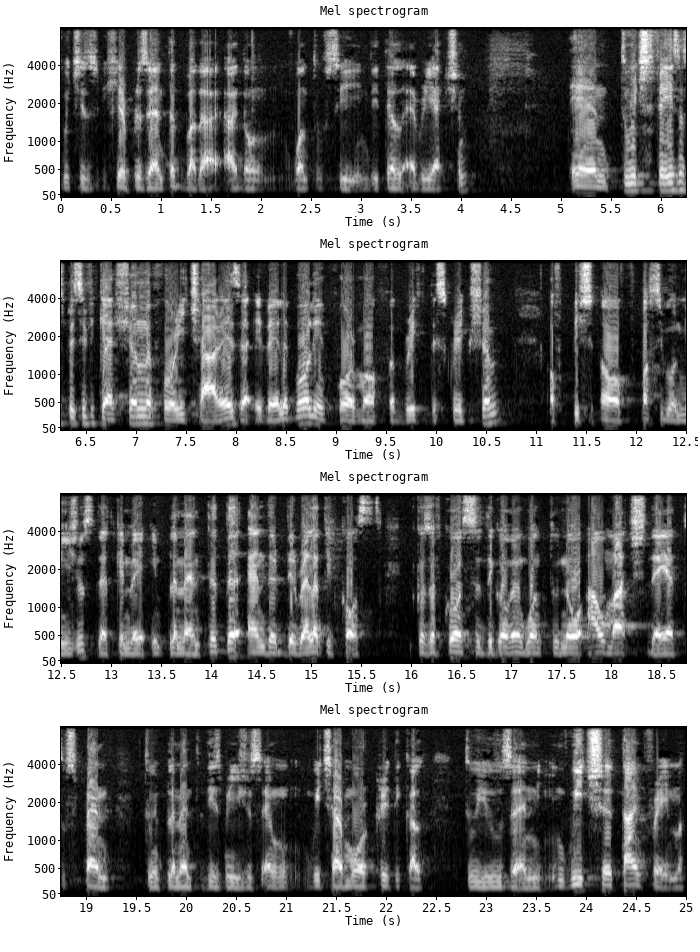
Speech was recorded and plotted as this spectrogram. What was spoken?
which is here presented, but I, I, don't want to see in detail every action. And to each phase, a specific action for each area is available in form of a brief description of, of possible measures that can be implemented and the relative costs. Because of course the government wants to know how much they have to spend to implement these measures and which are more critical to use and in which uh, time frame.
